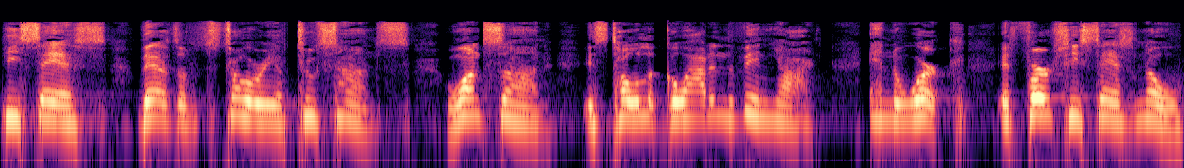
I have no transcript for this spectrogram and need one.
He says, there's a story of two sons. One son is told to go out in the vineyard and to work. At first, he says no,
